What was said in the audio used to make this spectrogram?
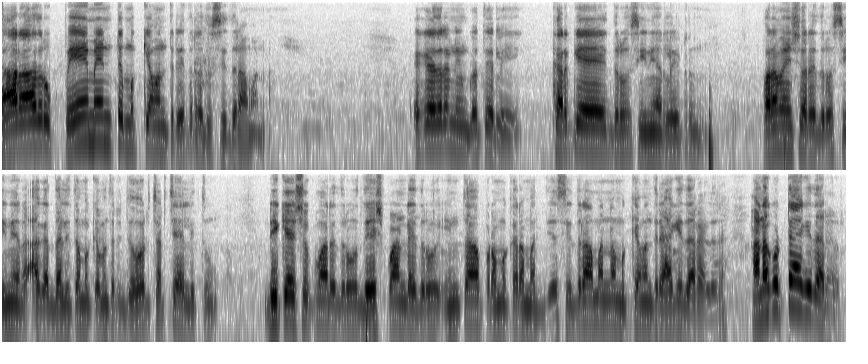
ಯಾರಾದರೂ ಪೇಮೆಂಟ್ ಮುಖ್ಯಮಂತ್ರಿ ಇದ್ರೆ ಅದು ಸಿದ್ದರಾಮಣ್ಣ ಯಾಕೆಂದರೆ ನಿಮ್ಗೆ ಗೊತ್ತಿರಲಿ, ಖರ್ಗೆ ಇದ್ದರು ಸೀನಿಯರ್ ಲೀಡ್ರು ಪರಮೇಶ್ವರ್ ಇದ್ದರು ಸೀನಿಯರ್ ಆಗ ದಲಿತ ಮುಖ್ಯಮಂತ್ರಿ ಜೋರು ಚರ್ಚೆಯಲ್ಲಿತ್ತು. ಡಿ ಕೆ ಶಿವಕುಮಾರ್ ಇದ್ದರು ದೇಶಪಾಂಡೆ ಇದ್ದರು ಇಂಥ ಪ್ರಮುಖರ ಮಧ್ಯೆ ಸಿದ್ದರಾಮಣ್ಣ ಮುಖ್ಯಮಂತ್ರಿ ಆಗಿದ್ದಾರೆ ಹೇಳಿದ್ರೆ ಹಣ ಕೊಟ್ಟೇ ಆಗಿದ್ದಾರೆ ಅವರು.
